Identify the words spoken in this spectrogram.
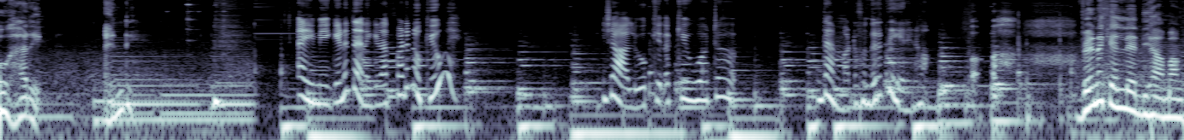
ඔව් හරි. ඇන්ඩි. ඇයි මේ ගැන දැනගෙනත් මට නොකිව්වේ? යාලුවෝ කියලා කිව්වට දැම්මට හොඳර තේරෙනවා. වෙන කෙල්ලෙ දිහාමං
